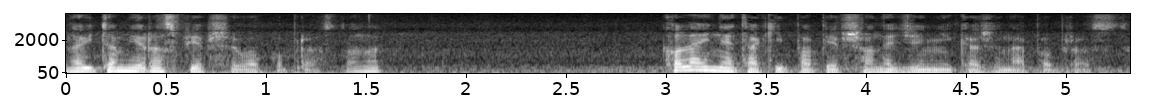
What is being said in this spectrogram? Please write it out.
No i to mnie rozpieprzyło po prostu. No, kolejny taki popieprzony dziennikarzyna po prostu.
